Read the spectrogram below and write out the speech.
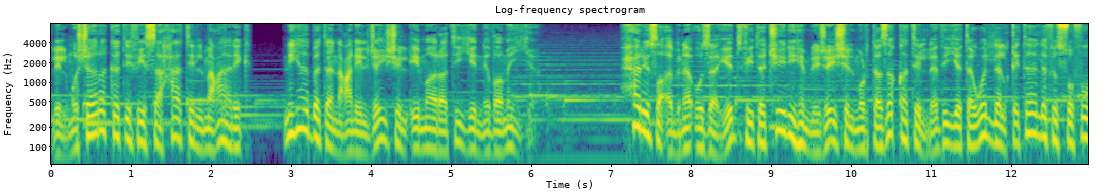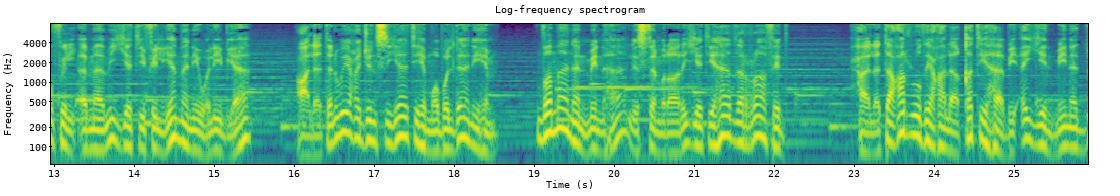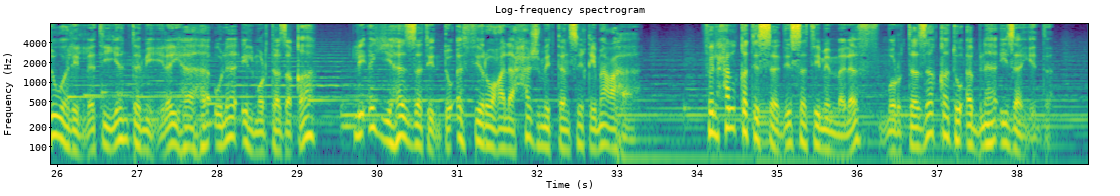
للمشاركة في ساحات المعارك نيابة عن الجيش الإماراتي النظامي. حرص أبناء زايد في تدشينهم لجيش المرتزقة الذي يتولى القتال في الصفوف الأمامية في اليمن وليبيا على تنويع جنسياتهم وبلدانهم ضمانا منها لاستمرارية هذا الرافد حال تعرض علاقتها بأي من الدول التي ينتمي إليها هؤلاء المرتزقة لأي هزة تؤثر على حجم التنسيق معها. في الحلقة السادسة من ملف مرتزقة أبناء زايد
